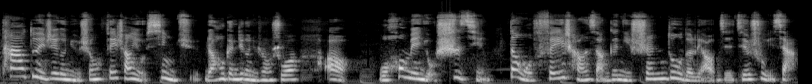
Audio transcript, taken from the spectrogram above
他对这个女生非常有兴趣，然后跟这个女生说：“哦，我后面有事情，但我非常想跟你深度的了解、接触一下。”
